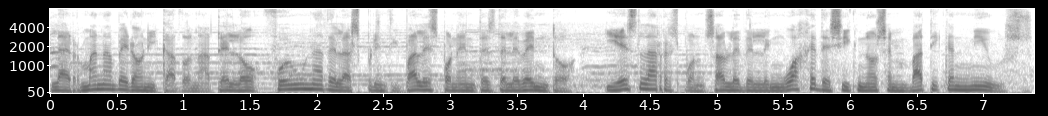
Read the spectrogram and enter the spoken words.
La hermana Verónica Donatello fue una de las principales ponentes del evento y es la responsable del lenguaje de signos en Vatican News.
